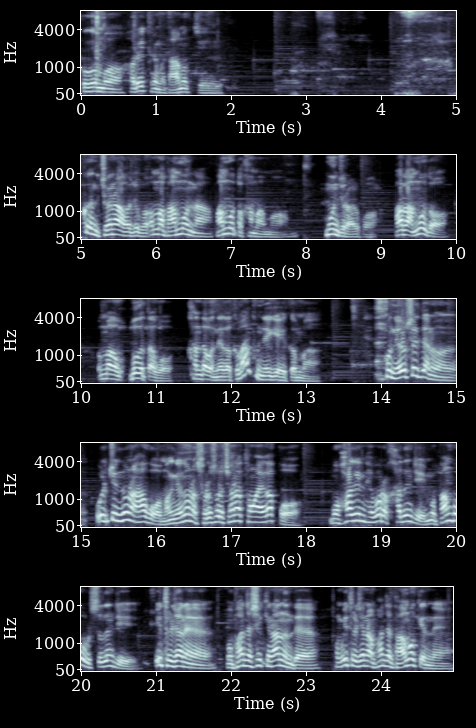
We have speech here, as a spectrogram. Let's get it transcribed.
그거 뭐 하루 이틀이면 다 먹지 근데 전화 와가지고 엄마 밥 먹나? 밥 먹다 하면 뭐, 뭔 줄 알고. 밥 안 먹어도 엄마가 먹었다고 한다고 내가 그만큼 얘기했건만. 그내 없을 때는 울진 누나하고 막내 누나 서로서로 전화 통화해갖고 뭐 확인해보러 하든지 뭐 방법을 쓰든지 이틀 전에 뭐 반찬 시켜놨는데 그럼 이틀 지나면 반찬 다 먹겠네.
